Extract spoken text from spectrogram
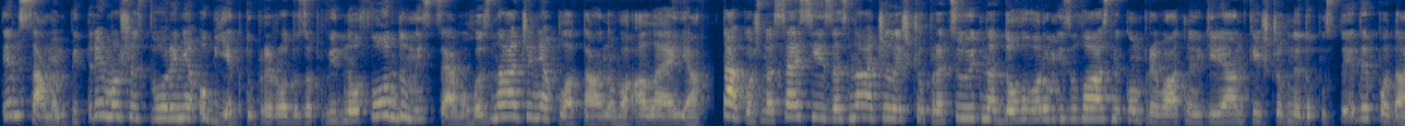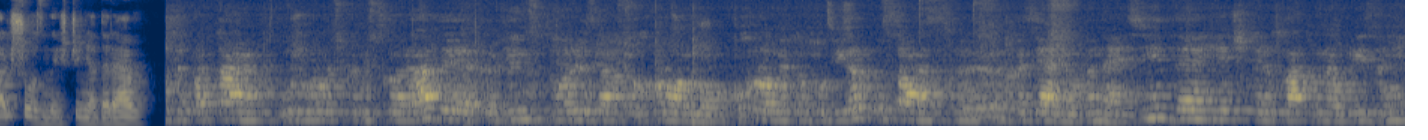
тим самим підтримавши створення об'єкту природозаповідного фонду місцевого значення Платанова алея. Також на сесії зазначили, що працюють над договором із власником приватної ділянки, щоб не допустити подальшого знищення дерев. Департамент Ужгородської міської ради він створив зараз охоронну охоронний договір саме з е, хазяїном Венеції, де є чотири платини обрізані,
